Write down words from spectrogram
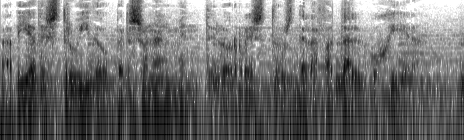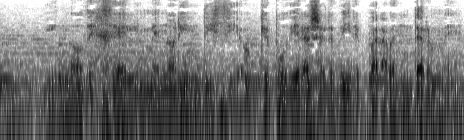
había destruido personalmente los restos de la fatal bujía y no dejé el menor indicio que pudiera servir para venderme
